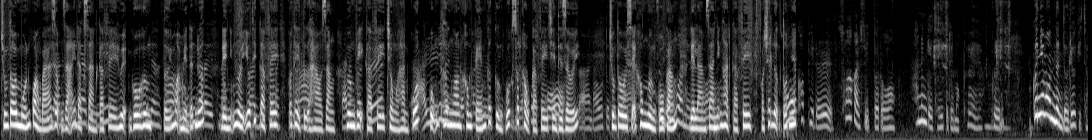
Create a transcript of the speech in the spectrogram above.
Chúng tôi muốn quảng bá rộng rãi đặc sản cà phê huyện Gô Hưng tới mọi miền đất nước để những người yêu thích cà phê có thể tự hào rằng hương vị cà phê trồng ở Hàn Quốc cũng thơm ngon không kém các cường quốc xuất khẩu cà phê trên thế giới. Chúng tôi sẽ không ngừng cố gắng để làm ra những hạt cà phê có chất lượng tốt nhất. 커피를 수확할 수 있도록 하는 게 저희들의 목표예요. 그 끊임없는 노력이죠.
